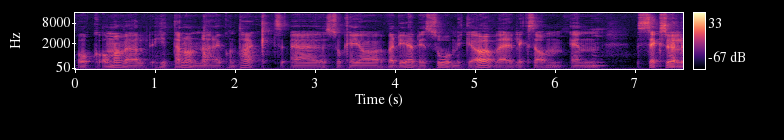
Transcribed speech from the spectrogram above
Och om man väl hittar någon nära kontakt eh, så kan jag värdera det så mycket över liksom en sexuell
